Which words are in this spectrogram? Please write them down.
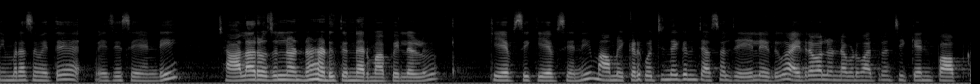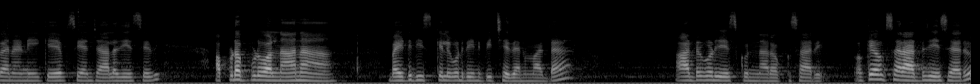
నిమ్మరసం అయితే వేసేసేయండి. చాలా రోజుల నుండి అడుగుతున్నారు మా పిల్లలు కేఎఫ్సి కేఎఫ్సి అని. మామూలు ఇక్కడికి వచ్చిన దగ్గర నుంచి అసలు చేయలేదు. హైదరాబాద్లో ఉన్నప్పుడు మాత్రం చికెన్ పాప్కార్న్ అని కేఎఫ్సి అని చాలా చేసేది. అప్పుడప్పుడు వాళ్ళ నాన్న బయట తీసుకెళ్ళి కూడా తినిపించేది అనమాట ఆర్డర్ కూడా చేసుకున్నారు ఒకసారి ఒకే ఒకసారి ఆర్డర్ చేశారు.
